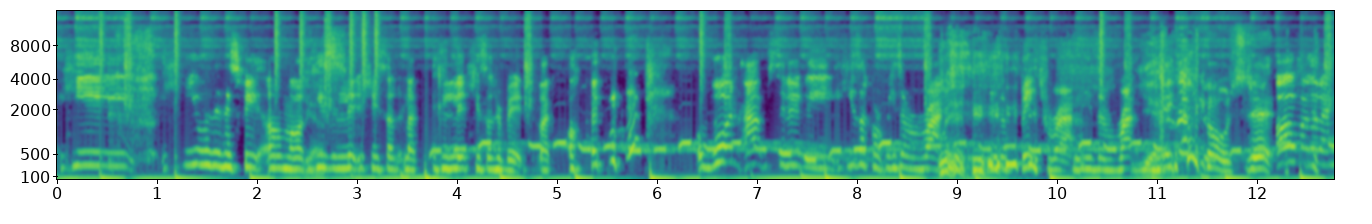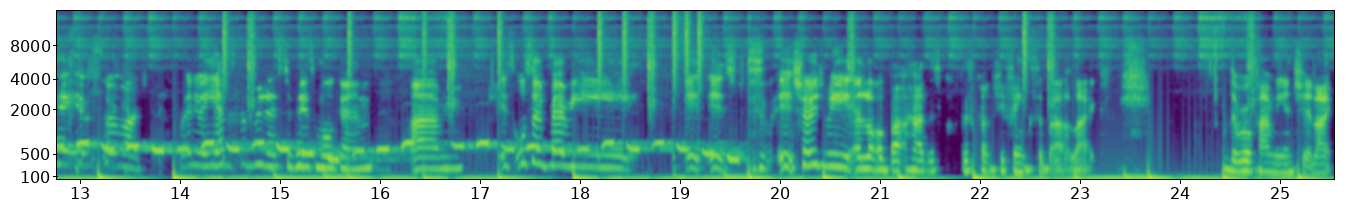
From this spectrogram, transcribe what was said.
he he was in his feet. Oh my god, he's literally such like literally such a bitch. Like one absolutely, he's like a he's a rat. He's a bitch rat. He's a rat. Yeah. bitch. oh shit. Oh my god, I hate him so much. But anyway, yes, congrats to Piers Morgan. Um, it's also very. It it's it showed me a lot about how this this country thinks about like the royal family and shit. Like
